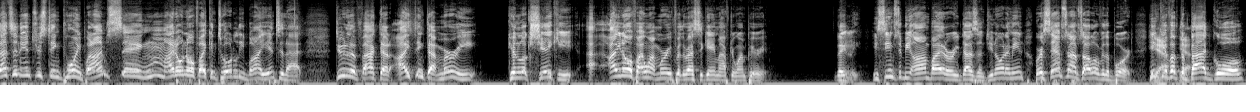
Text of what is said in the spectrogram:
That's an interesting point, but I'm saying hmm, I don't know if I can totally buy into that, due to the fact that I think that Murray can look shaky. I, I know if I want Murray for the rest of the game after one period. Lately, Mm-hmm. he seems to be on by it or he doesn't. Do you know what I mean? Where Samsonov's all over the board. He Yeah, give up the yeah. bad goal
